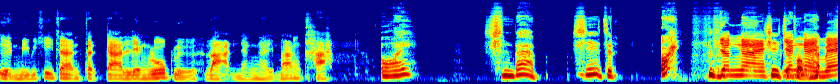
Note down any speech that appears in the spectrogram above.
อื่นมีวิธีการจัดการเลี้ยงลูกหรือหลานยังไงบ้างคะโอ้ยฉันแบบฉันจะโอ้ยยังไงฉันจะยังบอกไงว่าแม่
